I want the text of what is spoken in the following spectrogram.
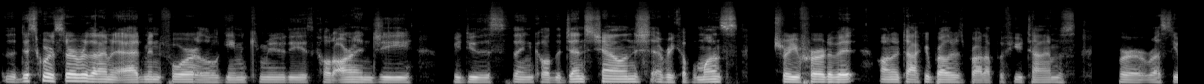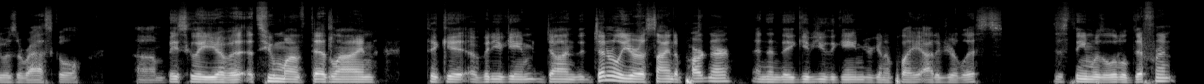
the Discord server that I'm an admin for, a little gaming community, it's called RNG. We do this thing called the Gents Challenge every couple months. I'm sure you've heard of it. On Otaku Brothers brought up a few times where Rusty was a rascal. Um, basically, you have a, a two month deadline to get a video game done. Generally, you're assigned a partner, and then they give you the game you're going to play out of your lists. This theme was a little different,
